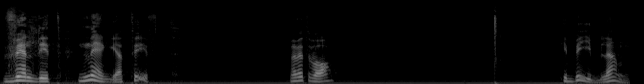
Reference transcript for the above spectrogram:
väldigt negativt. Men vet du vad? I Bibeln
